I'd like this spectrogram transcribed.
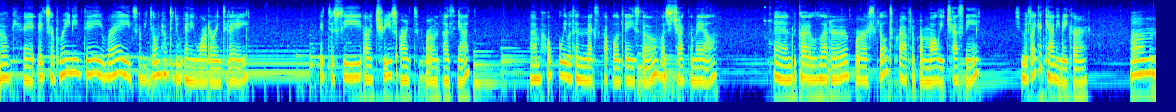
Okay, it's a rainy day, right? So we don't have to do any watering today. Good to see our trees aren't grown as yet. Um, hopefully within the next couple of days though. Let's check the mail. And we got a letter for a skilled crafter from Molly Chesney. She would like a candy maker. Um,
